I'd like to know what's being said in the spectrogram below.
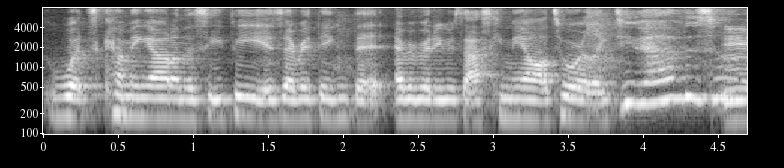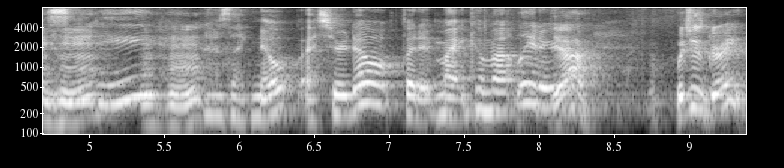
what's coming out on the CP is everything that everybody was asking me all tour. Like, do you have this on the mm-hmm, CD? Mm-hmm. And I was like, nope, I sure don't, but it might come out later. Yeah, which is great.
